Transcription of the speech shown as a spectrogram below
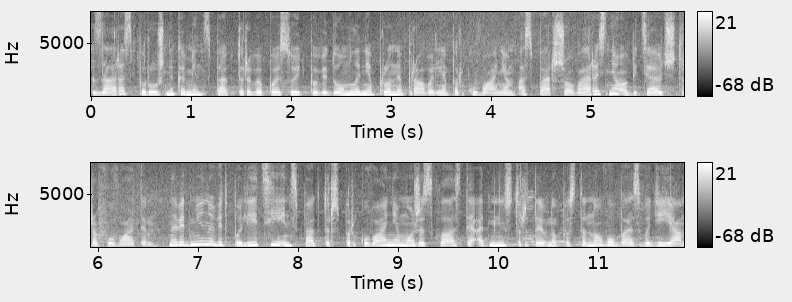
Зараз порушникам інспектори виписують повідомлення про неправильне паркування, а з 1 вересня обіцяють штрафувати. На відміну від поліції, інспектор з паркування може скласти адміністративну постанову без водія,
